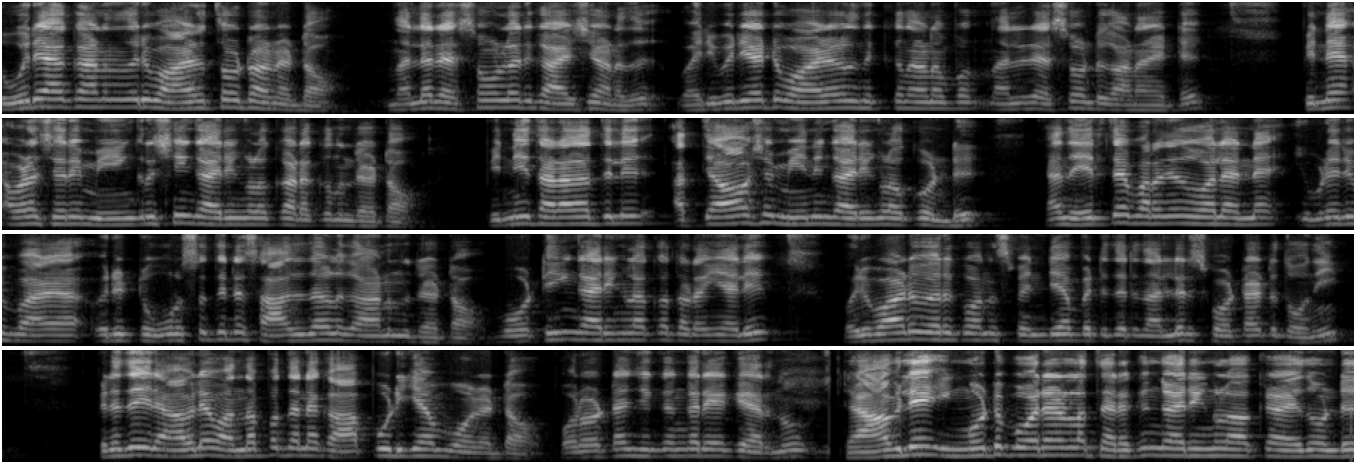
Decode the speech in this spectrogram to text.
ദൂരെ ആ കാണുന്നത് ഒരു വാഴത്തോട്ടമാണ് കേട്ടോ. നല്ല രസമുള്ള ഒരു കാഴ്ചയാണത്. വരി വരിയായിട്ട് വാഴകൾ നിൽക്കുന്നതാണ് അപ്പോൾ നല്ല രസമുണ്ട് കാണാനായിട്ട്. പിന്നെ അവിടെ ചെറിയ മീൻ കൃഷിയും കാര്യങ്ങളൊക്കെ നടക്കുന്നുണ്ട് കേട്ടോ. പിന്നെ ഈ തടാകത്തിൽ അത്യാവശ്യം മീനും കാര്യങ്ങളൊക്കെ ഉണ്ട്. ഞാൻ നേരത്തെ പറഞ്ഞതുപോലെ തന്നെ ഇവിടെ ഒരു ഒരു ടൂറിസത്തിന്റെ സാധ്യതകൾ കാണുന്നുണ്ട് കേട്ടോ. ബോട്ടിങ് കാര്യങ്ങളൊക്കെ തുടങ്ങിയാൽ ഒരുപാട് പേർക്ക് വന്ന് സ്പെൻഡ് ചെയ്യാൻ പറ്റുന്ന ഒരു നല്ലൊരു സ്പോട്ടായിട്ട് തോന്നി. പിന്നെ ഇത് രാവിലെ വന്നപ്പോൾ തന്നെ കാപ്പ് കുടിക്കാൻ പോകണം കേട്ടോ. പൊറോട്ടയും ചിക്കൻ കറിയൊക്കെ ആയിരുന്നു. രാവിലെ ഇങ്ങോട്ട് പോരാനുള്ള തിരക്കും കാര്യങ്ങളൊക്കെ ആയതുകൊണ്ട്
